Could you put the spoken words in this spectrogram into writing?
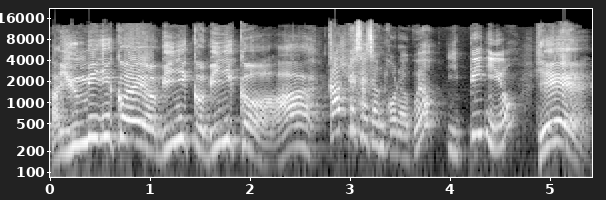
아 윤민이 거예요 미니 거 미니 거. 아 카페 사장 거라고요? 이 핀이요? 예.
